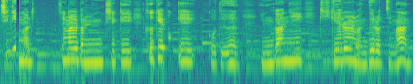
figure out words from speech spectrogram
생활, 생활 방식이 크게 바뀌거든. 인간이 기계를 만들었지만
